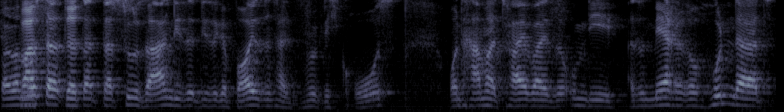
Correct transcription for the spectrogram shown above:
Weil man Was muss da, da, dazu sagen, diese, diese Gebäude sind halt wirklich groß und haben halt teilweise um die, also mehrere hundert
